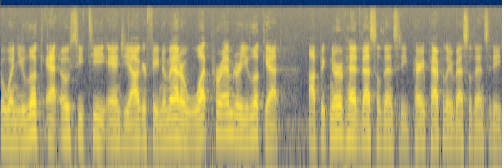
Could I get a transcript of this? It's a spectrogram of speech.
But when you look at OCT angiography, no matter what parameter you look at, optic nerve head vessel density, peripapillary vessel density,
